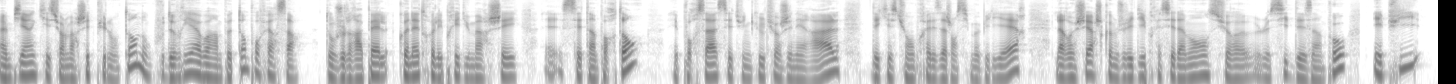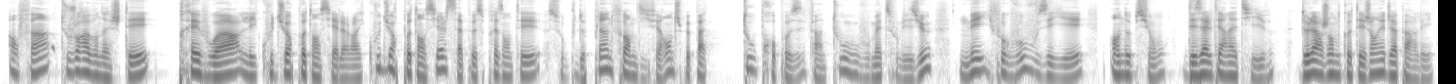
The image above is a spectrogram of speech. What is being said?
un bien qui est sur le marché depuis longtemps, donc vous devriez avoir un peu de temps pour faire ça. Donc je le rappelle, connaître les prix du marché, euh, c'est important. Et pour ça, c'est une culture générale, des questions auprès des agences immobilières, la recherche, comme je l'ai dit précédemment, sur euh, le site des impôts. Et puis, enfin, toujours avant d'acheter, prévoir les coups durs potentiels. Alors les coups durs potentiels, ça peut se présenter sous de plein de formes différentes. Je ne peux pas tout proposer, enfin tout vous mettre sous les yeux, mais il faut que vous, vous ayez en option des alternatives, de l'argent de côté, j'en ai déjà parlé,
